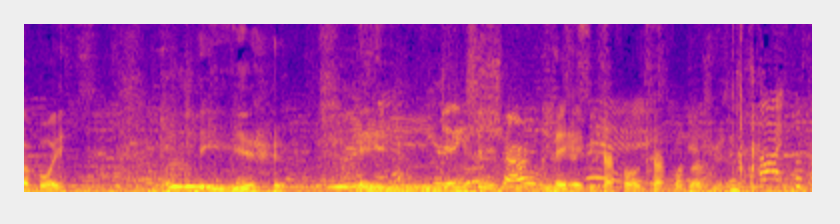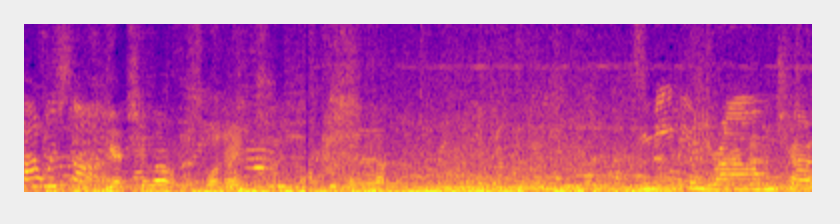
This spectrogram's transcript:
up, boy? Hey. Hey. Getting shit. Hey, hey, be careful. Careful, bro. Hi, the flower song. Yeah, chill out. I'm just wondering. Medium brown Char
